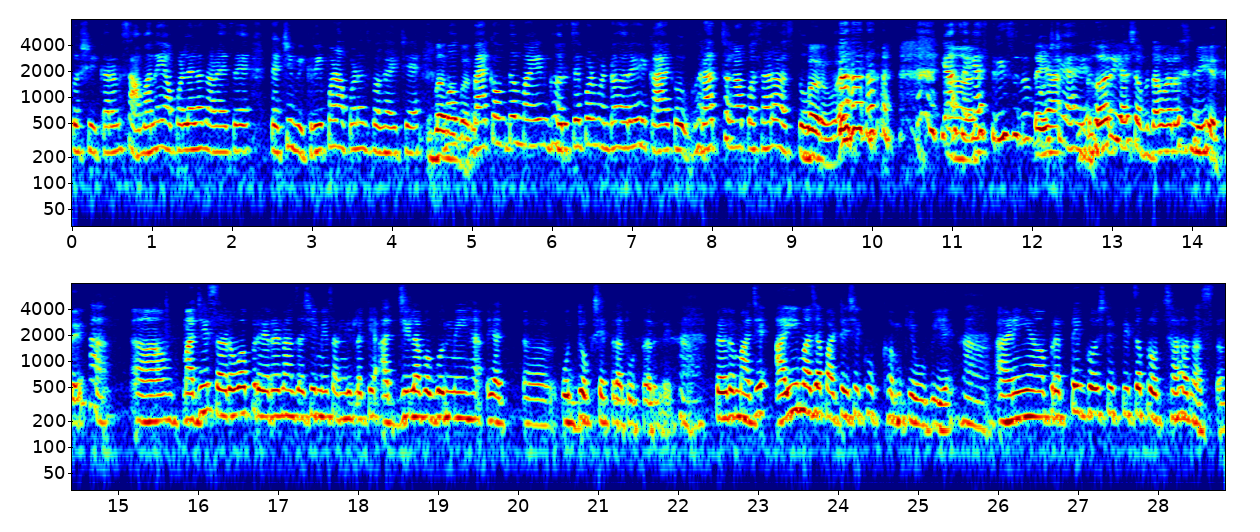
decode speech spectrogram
कशी? कारण सामानही आपल्याला जाणायचंय त्याची विक्री पण आपणच बघायची आहे. मग. बॅक ऑफ द माइंड घरचे पण म्हणतात अरे हे काय घरात सगळा पसारा असतो. बरोबर. या. सगळ्या स्त्री सुलभ गोष्टी आहेत. घर या शब्दावरच मी येते. हा. माझी सर्व प्रेरणा जशी मी सांगितलं की आजीला बघून मी या उद्योग क्षेत्रात उतरले. तर माझी आई माझ्या पाठीशी खूप खमकी उभी आहे. आणि प्रत्येक गोष्टीत तिचं प्रोत्साहन असतं.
